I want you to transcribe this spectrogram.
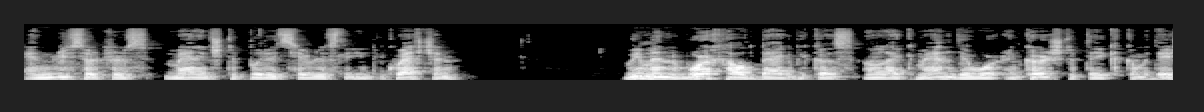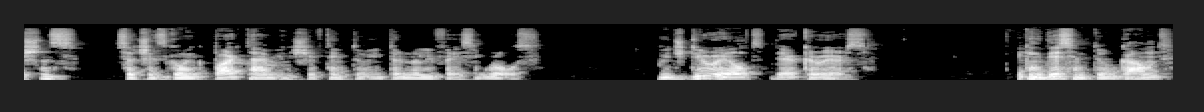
and researchers managed to put it seriously into question, women were held back because, unlike men, they were encouraged to take accommodations, such as going part time and shifting to internally facing roles, which derailed their careers. Taking this into account,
